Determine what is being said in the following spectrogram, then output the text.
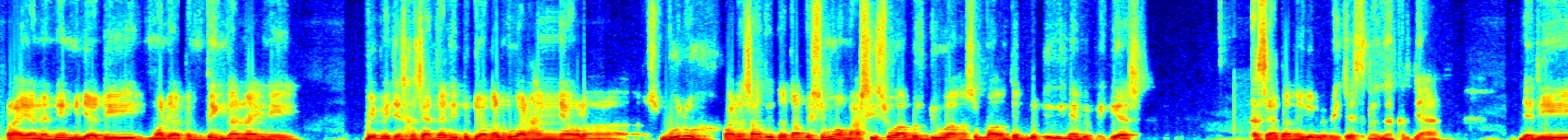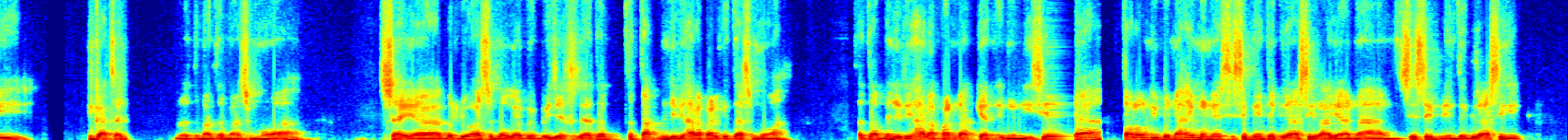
pelayanan ini menjadi modal penting karena ini BPJS Kesehatan diperjuangkan bukan hanya oleh uh, buruh pada saat itu, tapi semua mahasiswa berjuang semua untuk berdirinya BPJS Kesehatan dan BPJS Tenaga Kerjaan. Jadi tingkat saja teman-teman semua. Saya berdoa semoga BPJS Kesehatan tetap menjadi harapan kita semua, tetap menjadi harapan rakyat Indonesia tolong dibenahi mengenai sistem integrasi layanan, sistem integrasi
